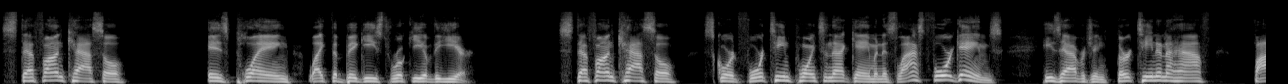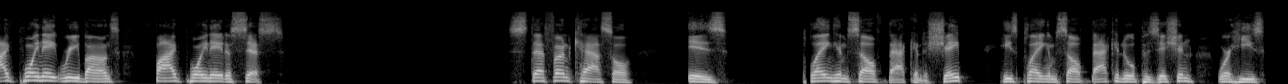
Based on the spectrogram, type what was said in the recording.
Stephon Castle is playing like the Big East Rookie of the Year. Stephon Castle scored 14 points in that game. In his last four games, he's averaging 13 and a half, 5.8 rebounds, 5.8 assists. Stephon Castle is playing himself back into shape. He's playing himself back into a position where he's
